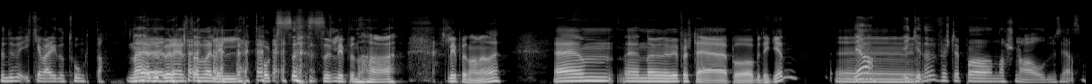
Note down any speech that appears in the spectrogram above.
Men du må ikke velge noe tungt, da. Nei, du bør helt ha en veldig lett boks, så slipper du av med det. Em, når vi først er på butikken uh, Ja, ikke når vi først er på Nasjonalmuseet, altså.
